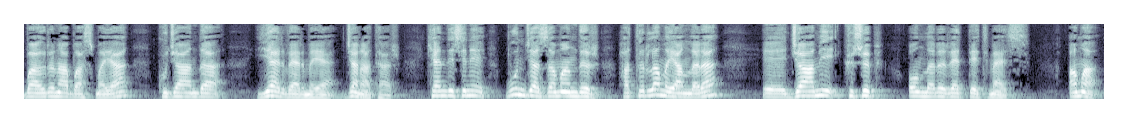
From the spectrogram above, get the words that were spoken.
bağrına basmaya, kucağında yer vermeye can atar. Kendisini bunca zamandır hatırlamayanlara e, cami küsüp onları reddetmez. Ama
